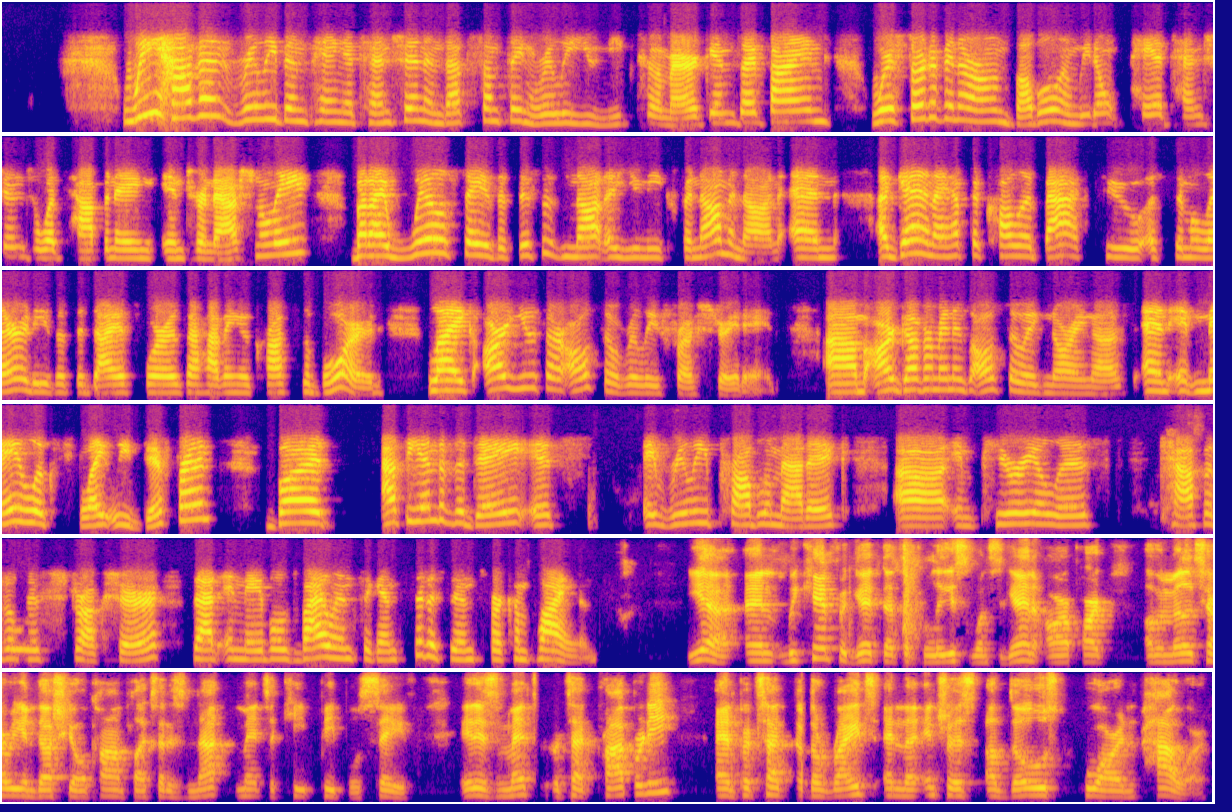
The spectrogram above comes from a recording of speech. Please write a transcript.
We haven't really been paying attention, and that's something really unique to Americans, I find. We're sort of in our own bubble and we don't pay attention to what's happening internationally. But I will say that this is not a unique phenomenon. And again, I have to call it back to a similarity that the diasporas are having across the board. Like our youth are also really frustrated. Um, our government is also ignoring us, and it may look slightly different, but at the end of the day, it's a really problematic, uh, imperialist, capitalist structure that enables violence against citizens for compliance. Yeah, and we can't forget that the police, once again, are part of a military industrial complex that is not meant to keep people safe. It is meant to protect property and protect the rights and the interests of those who are in power.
